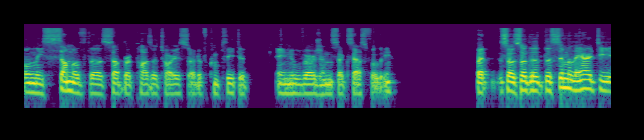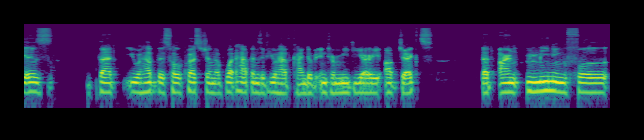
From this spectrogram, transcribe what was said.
only some of the sub repositories sort of completed a new version successfully. But so so the, the similarity is that you have this whole question of what happens if you have kind of intermediary objects that aren't meaningful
